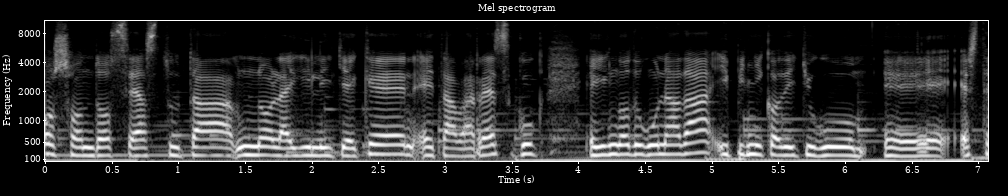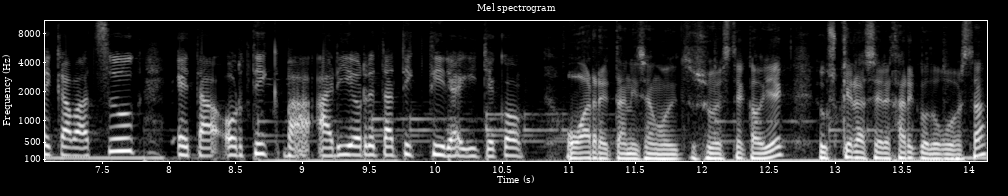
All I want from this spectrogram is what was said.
oso ondo zehaztuta nola egin liteken, eta barrez guk egingo duguna da, ipiniko ditugu e, esteka batzuk, eta hortik ba, ari horretatik tira egiteko. Oharretan izango dituzu esteka horiek, euskeraz ere jarriko dugu, ez da?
